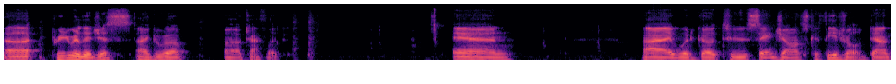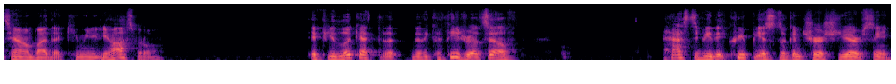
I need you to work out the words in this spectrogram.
uh, pretty religious. I grew up uh, Catholic. And I would go to St. John's Cathedral downtown by the community hospital. If you look at the, the, cathedral itself, it has to be the creepiest looking church you've ever seen.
